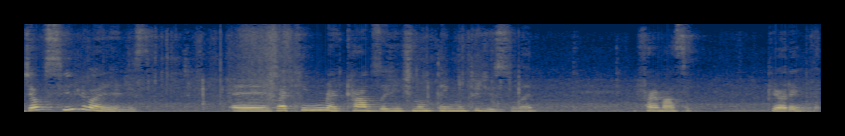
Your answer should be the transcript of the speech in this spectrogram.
de auxílio a eles. É, já que em mercados a gente não tem muito disso, né? Farmácia, pior ainda.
